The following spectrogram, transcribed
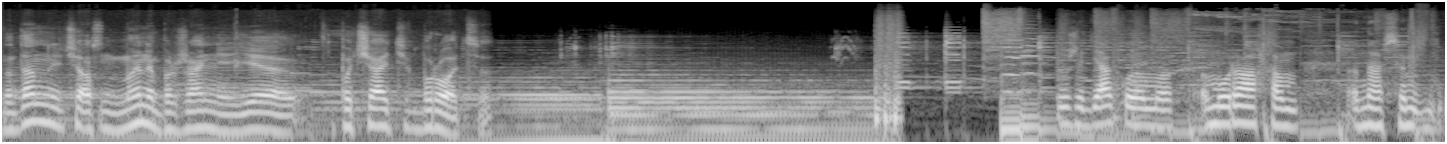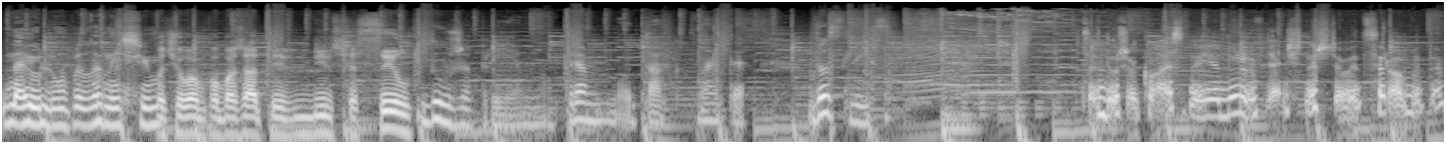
На даний час в мене бажання є почати боротися. Дуже дякуємо мурахам нашим найулюбленішим. Хочу вам побажати більше сил. Дуже приємно. Прям отак, знаєте, до сліз. Це дуже класно. Я дуже вдячна, що ви це робите.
